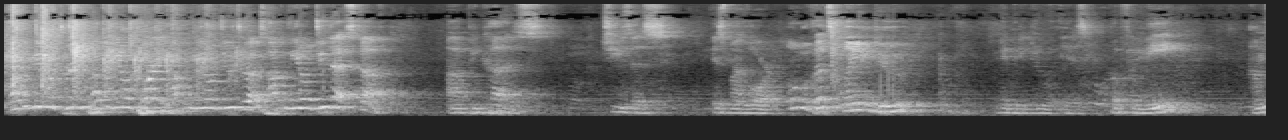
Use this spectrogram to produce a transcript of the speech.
How come you don't drink? How come you don't party? How come you don't do drugs? How come you don't do that stuff? Uh, because Jesus is my Lord. Oh, that's lame, dude. Maybe to you it is. But for me, I'm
